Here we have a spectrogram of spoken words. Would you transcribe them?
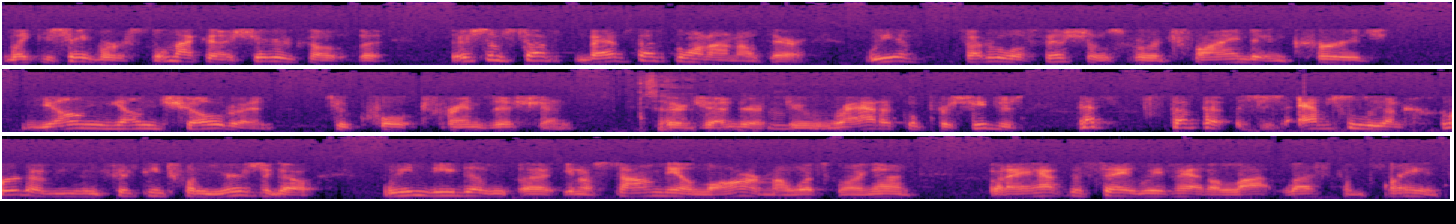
like you say, we're still not going to sugarcoat. But there's some stuff, bad stuff going on out there. We have federal officials who are trying to encourage young, young children to quote transition exactly. their gender mm-hmm. through radical procedures. That's stuff that was just absolutely unheard of even 15, 20 years ago. We need to, uh, you know, sound the alarm on what's going on. But I have to say, we've had a lot less complaints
